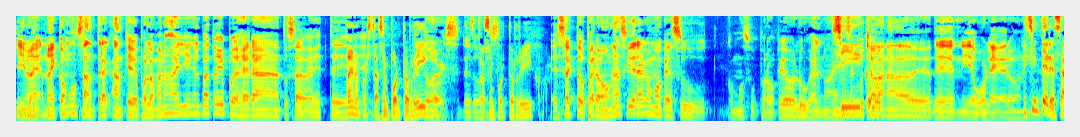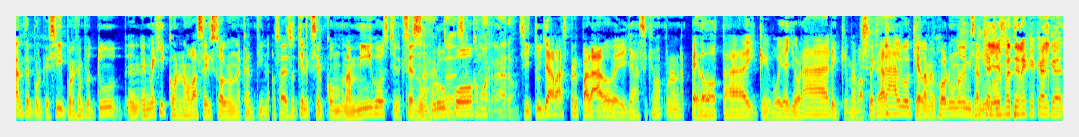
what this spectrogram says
Y no hay, no hay como un soundtrack, aunque por lo menos allí en el Batoy pues era, tú sabes, este... Bueno, pues estás en Puerto The Rico. Doors, The estás en Puerto Rico. Exacto, pero aún así era como que su como su propio lugar, ¿no? Ahí Sí, no se escuchaba como- nada de, de- ni de bolero. Ni Es de- interesante porque sí, por ejemplo, tú en, en México no vas a ir solo a una cantina. O sea, eso tiene que ser con amigos, tiene que ser en un grupo. eso es como raro. Si tú ya vas preparado de ya sé que me va a poner una pedota y que voy a llorar y que me va a pegar algo y que a lo mejor uno de mis Que amigos. alguien me tiene que cargar.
